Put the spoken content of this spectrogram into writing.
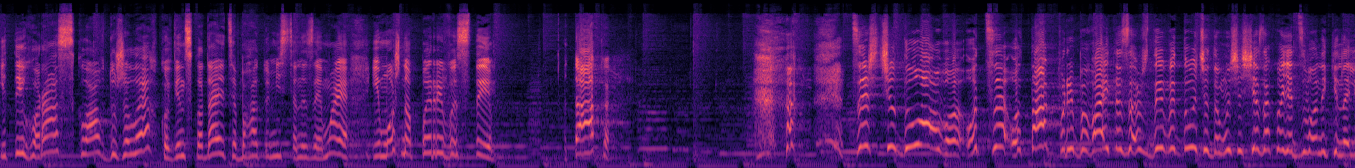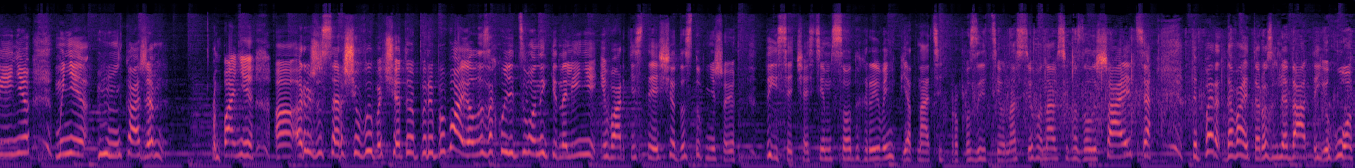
і ти його раз склав дуже легко. Він складається, багато місця не займає, і можна перевести. Так. Це ж чудово! Оце отак прибивайте завжди ведучу, тому що ще заходять дзвоники на лінію. Мені каже. Пані а, режисер, що вибач, я тебе перебиваю, але заходять дзвоники на лінії, і вартість стає ще доступнішою. 1700 гривень, 15 пропозицій. У нас всього навсього залишається. Тепер давайте розглядати його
